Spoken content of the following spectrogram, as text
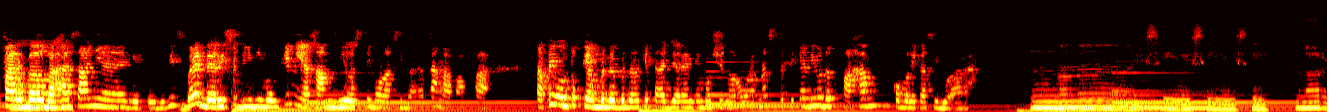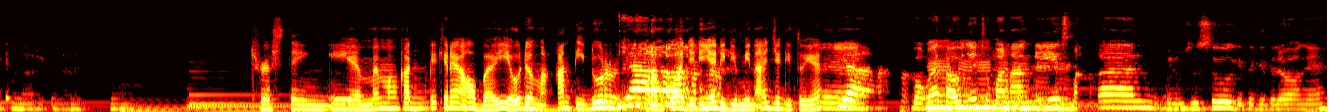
verbal Hmm. bahasanya gitu. Jadi sebenarnya dari sedini mungkin ya sambil stimulasi bahasa nggak apa-apa. Tapi untuk yang benar-benar kita ajarin emotional awareness ketika dia udah paham komunikasi dua arah. Hmm, Ah, I see, I see, I see. menarik, menarik, menarik. Interesting. Iya, memang kan pikirnya oh bayi ya udah makan tidur Ya. orang tua jadinya didiemin aja gitu ya. Iya. Iya. Pokoknya taunya Hmm, cuma hmm, hmm, nangis, hmm. makan, minum susu gitu-gitu doang ya.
